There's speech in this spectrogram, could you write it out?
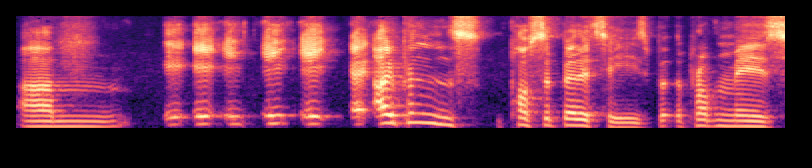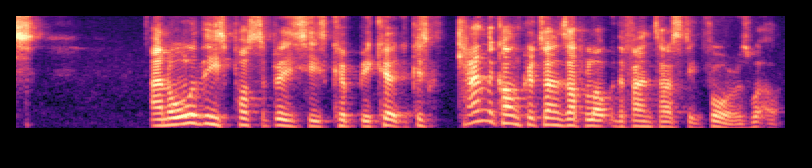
Um it it it, it, it, opens possibilities but the problem is and all of these possibilities could be good because Kang the conqueror turns up a lot with the fantastic four as well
